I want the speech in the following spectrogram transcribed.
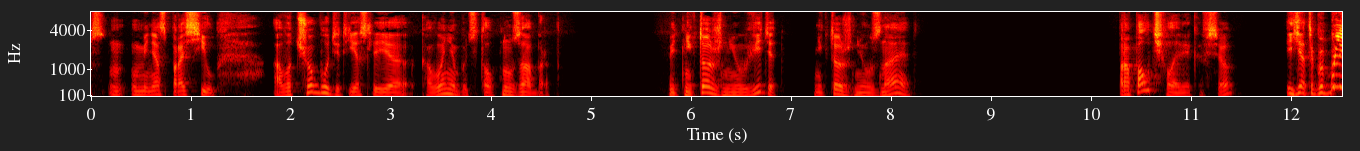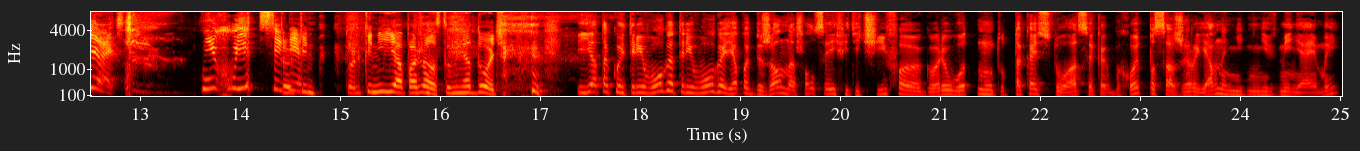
с, у меня спросил, а вот что будет, если я кого-нибудь столкну за борт? Ведь никто же не увидит, никто же не узнает. Пропал человек, и все. И я такой, блядь, нихуя себе! Только, только не я, пожалуйста, у меня дочь. И я такой, тревога, тревога, я побежал, нашел сейфити Чифа, говорю, вот, ну, тут такая ситуация, как бы ходит пассажир, явно не, невменяемый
